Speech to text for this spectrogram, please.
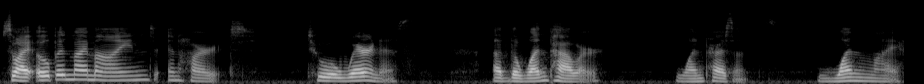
So I open my mind and heart to awareness of the one power, one presence, one life.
